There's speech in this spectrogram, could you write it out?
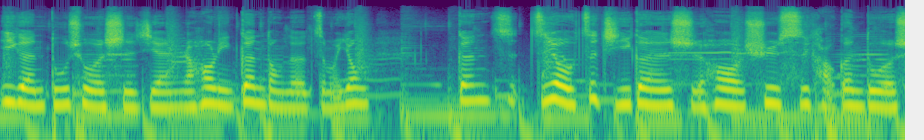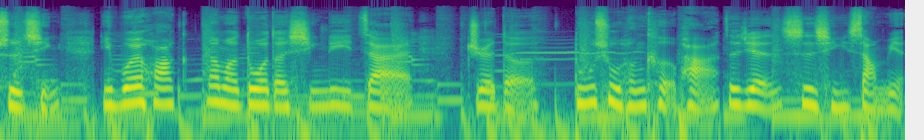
一个人独处的时间，然后你更懂得怎么用跟自只有自己一个人的时候去思考更多的事情，你不会花那么多的心力在。觉得独处很可怕这件事情上面，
